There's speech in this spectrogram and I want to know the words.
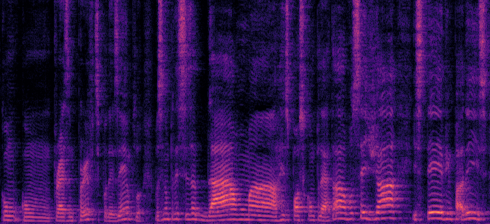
com, com present perfect, por exemplo, você não precisa dar uma resposta completa. Ah, você já esteve em Paris?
